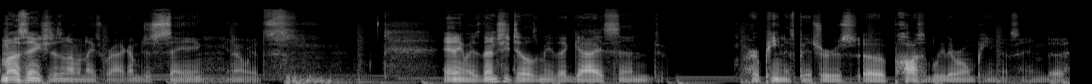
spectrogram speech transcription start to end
I'm not saying she doesn't have a nice rack. I'm just saying, you know, it's. Anyways, then she tells me that guys send her penis pictures of possibly their own penis, and uh,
